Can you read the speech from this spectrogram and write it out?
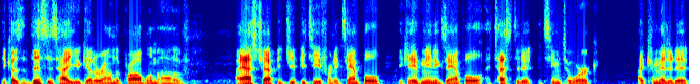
Because this is how you get around the problem of I asked ChatGPT for an example. It gave me an example. I tested it. It seemed to work. I committed it,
